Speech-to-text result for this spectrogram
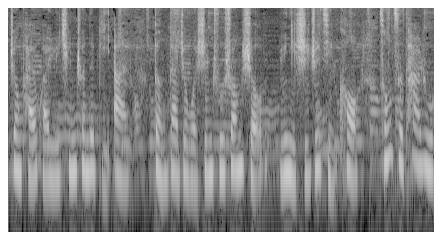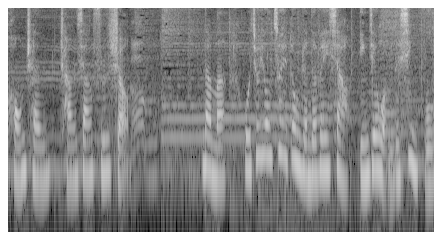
正徘徊于青春的彼岸，等待着我伸出双手与你十指紧扣，从此踏入红尘，长相厮守。那么，我就用最动人的微笑迎接我们的幸福，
